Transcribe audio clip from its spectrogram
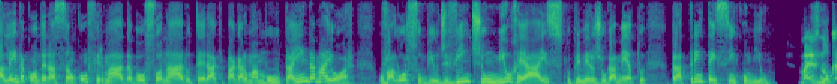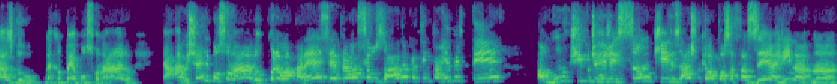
Além da condenação confirmada, Bolsonaro terá que pagar uma multa ainda maior. O valor subiu de 21 mil reais no primeiro julgamento para 35 mil. Mas no caso do, da campanha Bolsonaro, a Michelle Bolsonaro, quando ela aparece, é para ela ser usada para tentar reverter algum tipo de rejeição que eles acham que ela possa fazer ali na, na,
